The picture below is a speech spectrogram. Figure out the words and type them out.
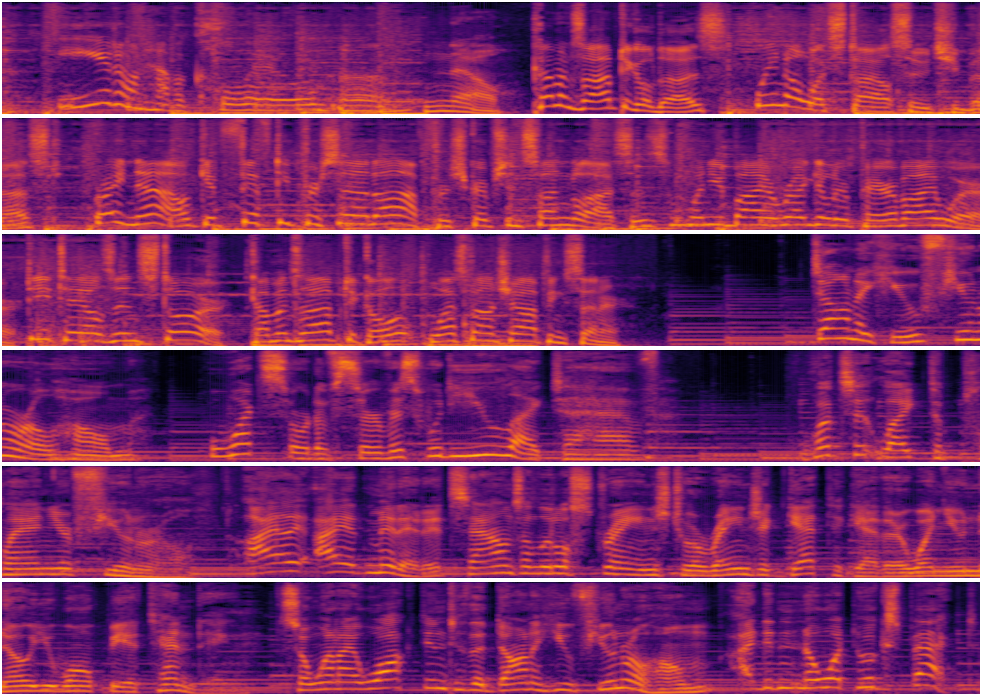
you don't have a clue. Uh, no. Cummins Optical does. We know what style suits you best. Right now, get 50% off prescription sunglasses when you buy a regular pair of eyewear. Details in store. Cummins Optical, Westmount Shopping Center. Donohue Funeral Home. What sort of service would you like to have? What's it like to plan your funeral? I, I admit it, it sounds a little strange to arrange a get together when you know you won't be attending. So when I walked into the Donohue funeral home, I didn't know what to expect.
